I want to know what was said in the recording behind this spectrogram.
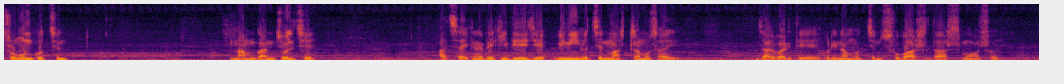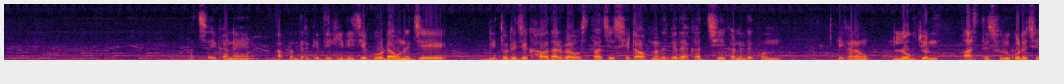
শ্রবণ করছেন। নাম গান চলছে। আচ্ছা এখানে দেখিয়ে দিয়ে যে ইনি হচ্ছেন মাস্টারমশাই, যার বাড়িতে হরিনাম হচ্ছেন সুভাষ দাস মহাশয়। আচ্ছা এখানে আপনাদেরকে দেখিয়ে দিই যে গোডাউনে যে ভিতরে যে খাওয়া দাওয়ার ব্যবস্থা আছে, সেটাও আপনাদেরকে দেখাচ্ছি। এখানে দেখুন, এখানেও লোকজন আসতে শুরু করেছে।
